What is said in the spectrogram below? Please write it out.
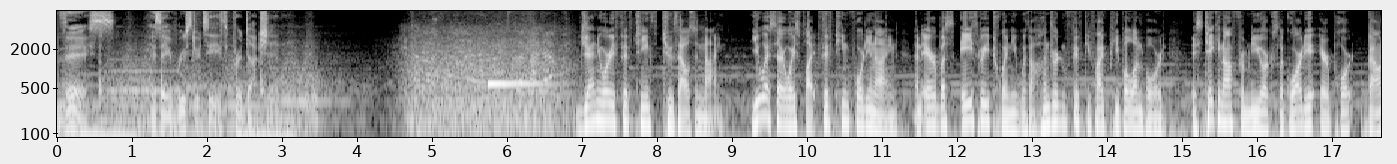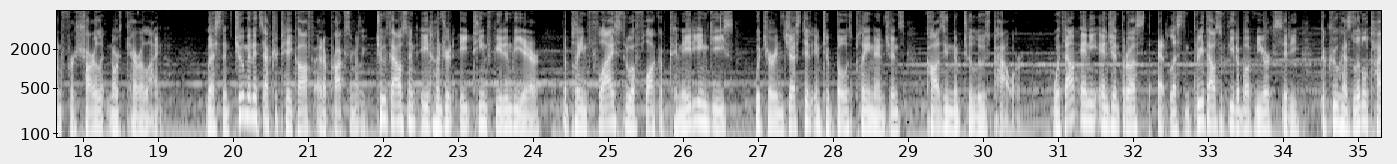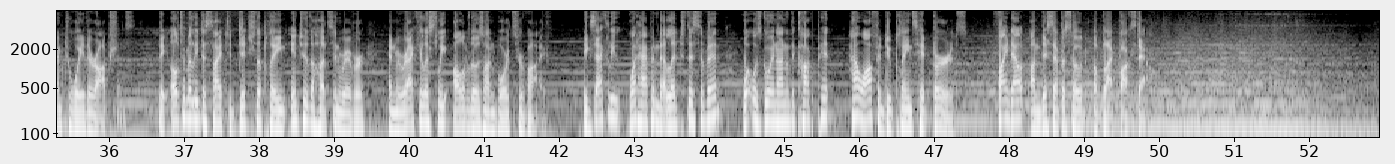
This is a Rooster Teeth production. January 15th, 2009. US Airways Flight 1549, an Airbus A320 with 155 people on board, is taking off from New York's LaGuardia Airport bound for Charlotte, North Carolina. Less than two minutes after takeoff, at approximately 2,818 feet in the air, the plane flies through a flock of Canadian geese, which are ingested into both plane engines, causing them to lose power. Without any engine thrust at less than 3,000 feet above New York City, the crew has little time to weigh their options. They ultimately decide to ditch the plane into the Hudson River, and miraculously, all of those on board survive. Exactly what happened that led to this event? What was going on in the cockpit? How often do planes hit birds? Find out on this episode of Black Box Down.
